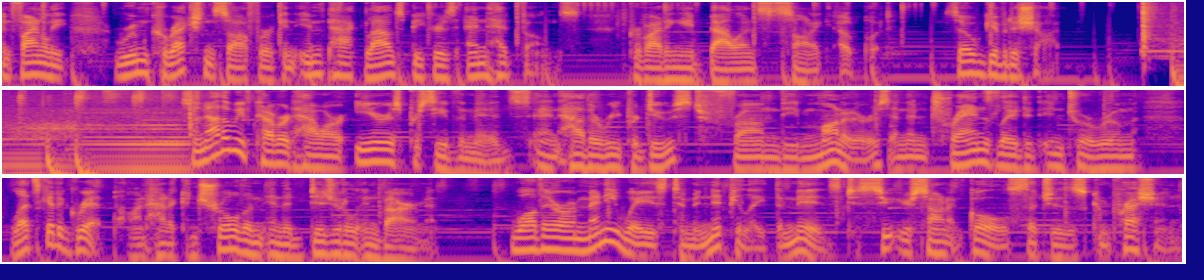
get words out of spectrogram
And finally, room correction software can impact loudspeakers and headphones, providing a balanced sonic output. So give it a shot. So now that we've covered how our ears perceive the mids and how they're reproduced from the monitors and then translated into a room, let's get a grip on how to control them in the digital environment. While there are many ways to manipulate the mids to suit your sonic goals, such as compression,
